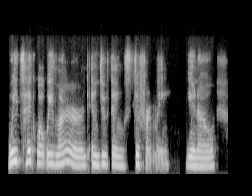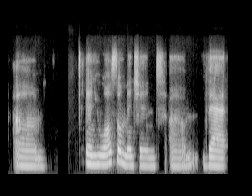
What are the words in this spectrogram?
we take what we learned and do things differently, you know. Um, and you also mentioned um, that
